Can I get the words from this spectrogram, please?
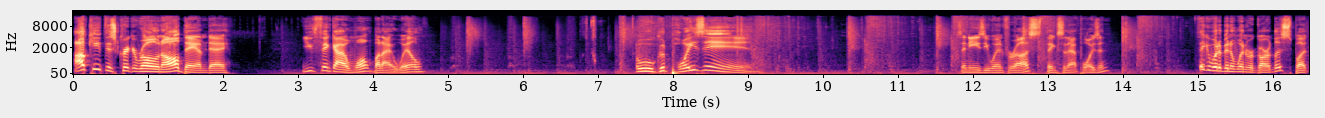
I'll keep this cricket rolling all damn day. You think I won't, but I will. Oh, good poison. It's an easy win for us, thanks to that poison. I think it would have been a win regardless, but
